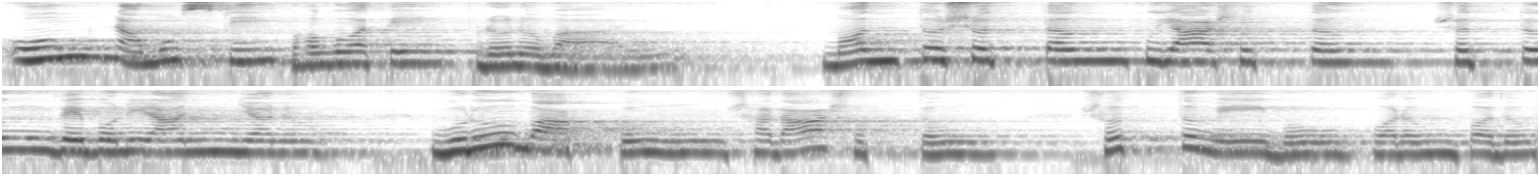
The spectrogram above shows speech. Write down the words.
ওং নমস্তে ভগবতে প্রণবায়। মন্ত সত্যং পূজা সত্যং সত্যং দেব নিরঞ্জন গুরু বাক্যং সদা সত্যং সত্যমেব পরম পদম।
